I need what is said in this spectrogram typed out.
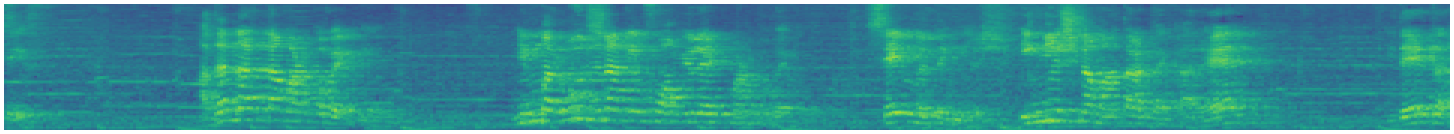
safe. ಅದನ್ನ ಅರ್ಥ ಮಾಡ್ಕೋಬೇಕು ನೀವು. ನಿಮ್ಮ ರೂಲ್ಸ್ನ ನೀವು ಫಾರ್ಮ್ಯುಲೇಟ್ ಮಾಡ್ಕೋಬೇಕು. ಸೇಮ್ ವಿತ್ ಇಂಗ್ಲಿಷ್ ಇಂಗ್ಲಿಷ್ನ ಮಾತಾಡ್ಬೇಕಾದ್ರೆ ಇದೇ ತರ.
